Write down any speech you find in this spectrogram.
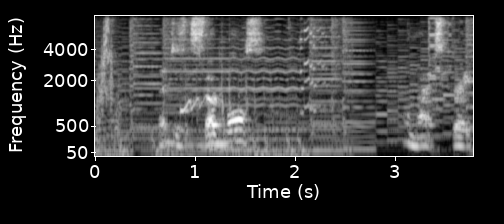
That just a sub boss? Oh, nice, great.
